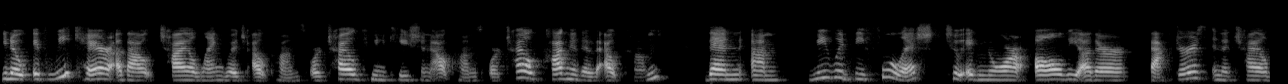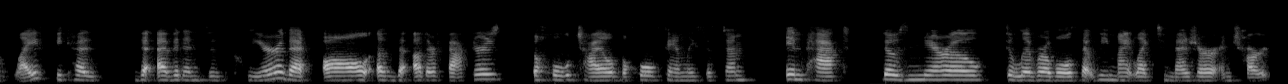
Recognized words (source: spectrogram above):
You know, if we care about child language outcomes or child communication outcomes or child cognitive outcomes, then um, we would be foolish to ignore all the other factors in a child's life because the evidence is clear that all of the other factors, the whole child, the whole family system, impact those narrow deliverables that we might like to measure and chart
